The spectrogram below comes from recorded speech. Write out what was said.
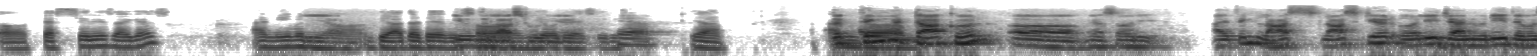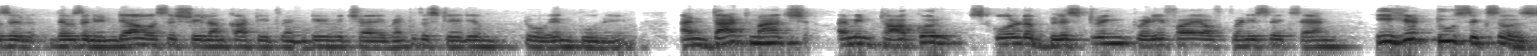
uh, Test series, I guess, and even Yeah. uh, the other day we Even the saw last in the ODI. ODI series. yeah. Yeah. The And, thing um, with Thakur, uh, yeah, sorry. I think last last year, early January, there was a there was an India versus Sri Lanka T20, which I went to the stadium to in Pune, and that match, I mean, Thakur scored a blistering 25 of 26, and he hit two sixers.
